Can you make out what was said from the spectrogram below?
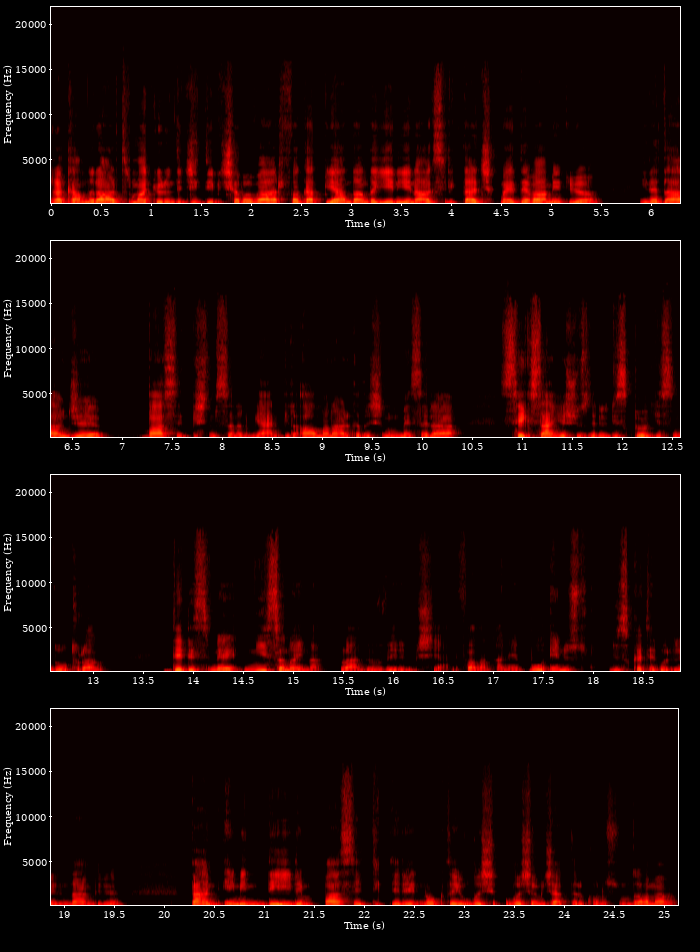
rakamları artırmak yönünde ciddi bir çaba var. Fakat bir yandan da yeni yeni aksilikler çıkmaya devam ediyor. Yine daha önce bahsetmiştim sanırım. Yani bir Alman arkadaşımın mesela 80 yaş üzeri risk bölgesinde oturan dedesine Nisan ayına randevu verilmiş yani falan. Hani bu en üst risk kategorilerinden biri. Ben emin değilim bahsettikleri noktaya ulaşıp ulaşamayacakları konusunda ama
